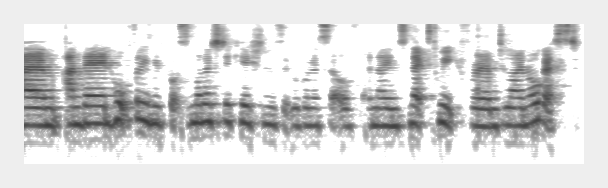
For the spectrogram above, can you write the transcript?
Um, and then hopefully we've got some other staycations that we're going to sort of announce next week for um, July and August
